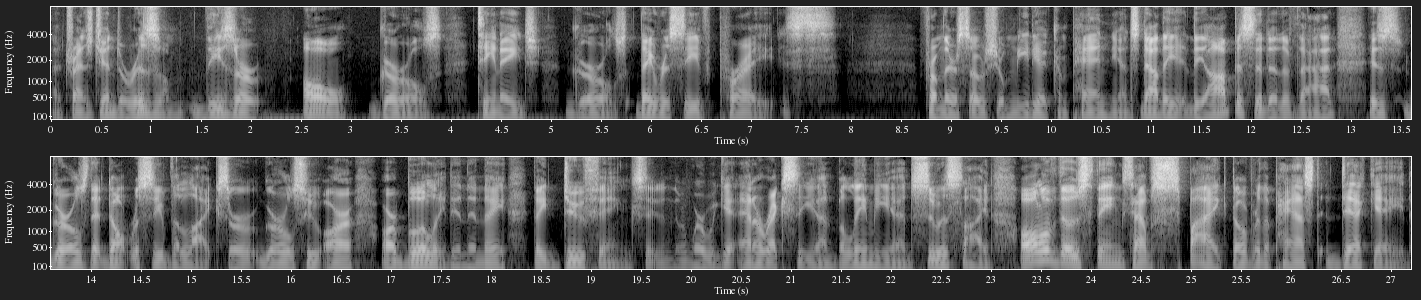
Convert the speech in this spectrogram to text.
uh, transgenderism, these are all girls, teenage girls. They receive praise from their social media companions. Now, the, the opposite of that is girls that don't receive the likes or girls who are, are bullied and then they, they do things where we get anorexia and bulimia and suicide. All of those things have spiked over the past decade,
